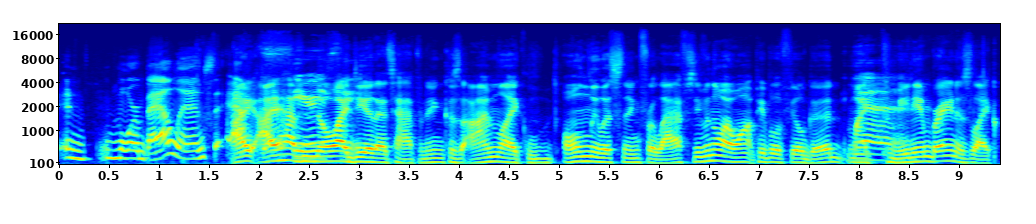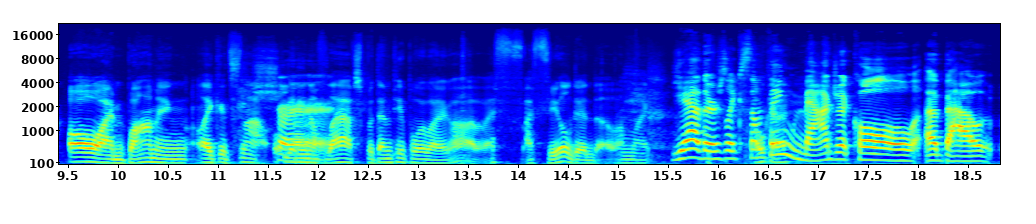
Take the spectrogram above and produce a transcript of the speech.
and more balanced. I, after. I have no Seriously. idea that's happening because I'm like only listening for laughs. Even though I want people to feel good, my Yeah. comedian brain is like, oh, I'm bombing. Like it's not getting enough laughs. But then people are like, oh, I, f- I feel good though. I'm like, Yeah, there's like something Okay. magical about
